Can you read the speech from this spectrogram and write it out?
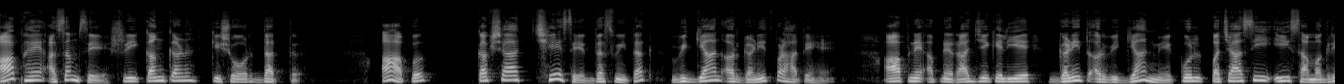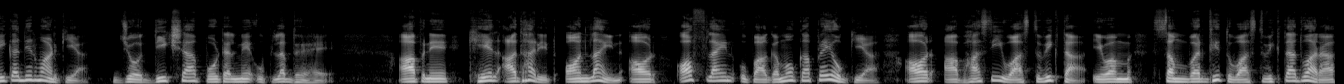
आप हैं असम से श्री कंकण किशोर दत्त। आप कक्षा छह से दसवीं तक विज्ञान और गणित पढ़ाते हैं। आपने अपने राज्य के लिए गणित और विज्ञान में कुल पचासी ई सामग्री का निर्माण किया, जो दीक्षा पोर्टल में उपलब्ध है। आपने खेल आधारित ऑनलाइन और ऑफलाइन उपागमों का प्रयोग किया और आभासी वास्तविकता एवं संवर्धित वास्तविकता द्वारा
